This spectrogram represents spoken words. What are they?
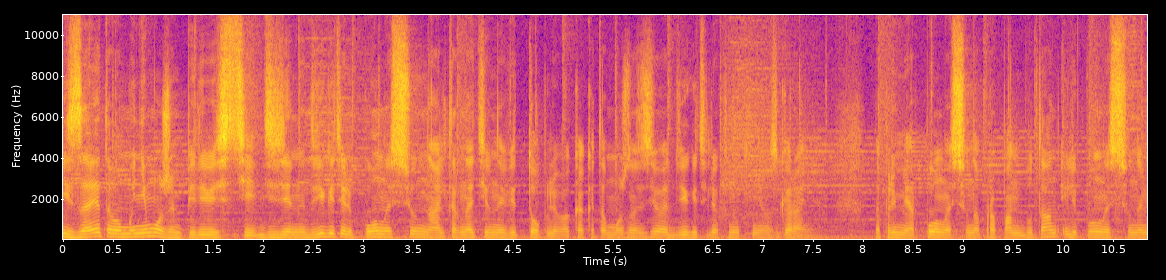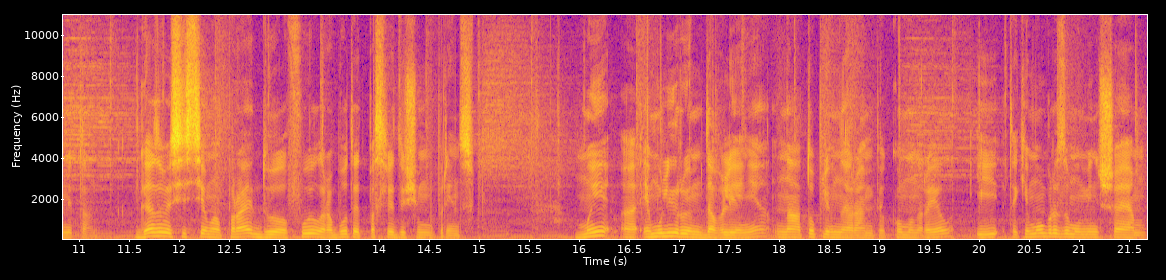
Из-за этого мы не можем перевести дизельный двигатель полностью на альтернативный вид топлива, как это можно сделать в двигателях внутреннего сгорания. Например, полностью на пропан-бутан или полностью на метан. Газовая система Pride Dual Fuel работает по следующему принципу. Мы э, эмулируем давление на топливной рампе Common Rail и таким образом уменьшаем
